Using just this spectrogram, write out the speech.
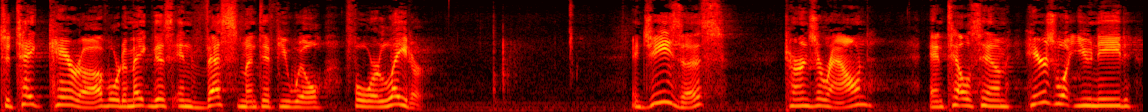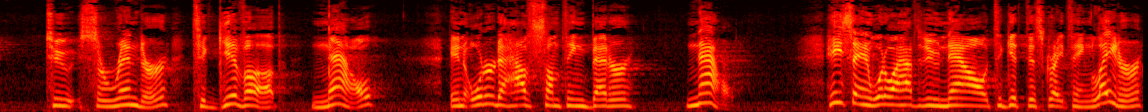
to take care of or to make this investment, if you will, for later? And Jesus turns around and tells him, here's what you need to surrender, to give up now in order to have something better now. He's saying, What do I have to do now to get this great thing later?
